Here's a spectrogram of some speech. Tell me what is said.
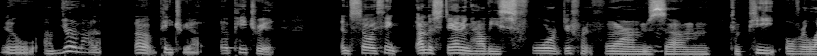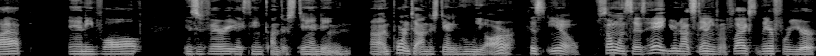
you know, um, "You're not a, a patriot," a patriot, and so I think understanding how these four different forms um, compete, overlap, and evolve is very, I think, understanding uh, important to understanding who we are because you know someone says, "Hey, you're not standing for the flag, so therefore you're."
